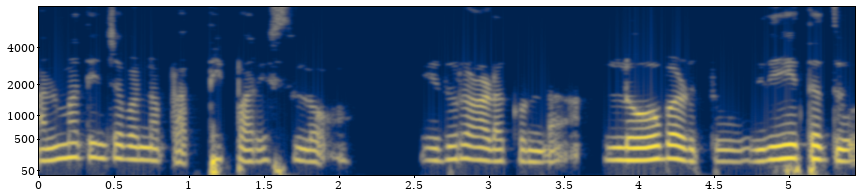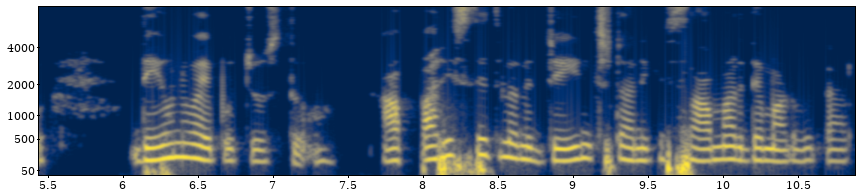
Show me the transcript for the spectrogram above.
అనుమతించబడిన ప్రతి పరిస్థితిలో ఎదురాడకుండా లోబడుతూ విధేయతతో దేవుని వైపు చూస్తూ ఆ పరిస్థితులను జయించడానికి సామర్థ్యం అడుగుతారు.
